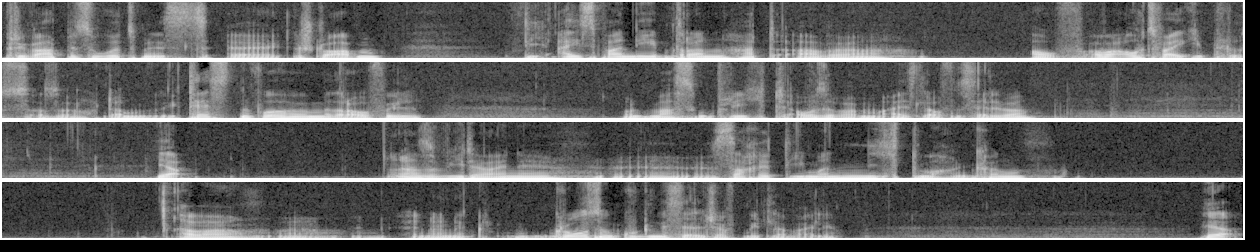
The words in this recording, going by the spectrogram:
Privatbesucher zumindest äh, gestorben. Die Eisbahn nebendran hat aber auf, aber auch 2G Plus. Also da muss man testen vorher, wenn man drauf will. Und Maskenpflicht, außer beim Eislaufen selber. Ja, also wieder eine äh, Sache, die man nicht machen kann. Aber äh, in einer großen guten Gesellschaft mittlerweile. Ja,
